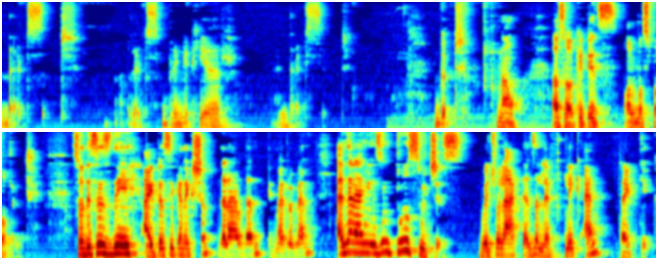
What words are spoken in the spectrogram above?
That's it. Now let's bring it here and that's it good now our circuit is almost perfect so this is the I2C connection that I have done in my program and then I am using two switches which will act as a left click and right click.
